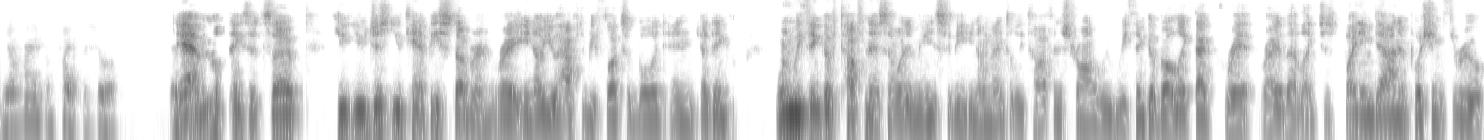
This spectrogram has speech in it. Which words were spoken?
You have a very good point for sure. That's yeah, no thanks. It's uh, you you just you can't be stubborn, right? You know, you have to be flexible, and I think when we think of toughness and what it means to be, you know, mentally tough and strong, we, we think about like that grit, right? That like just biting down and pushing through.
